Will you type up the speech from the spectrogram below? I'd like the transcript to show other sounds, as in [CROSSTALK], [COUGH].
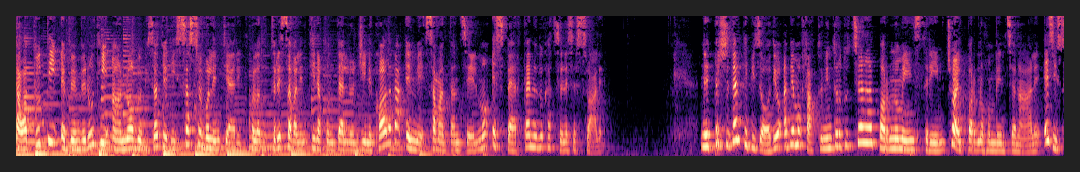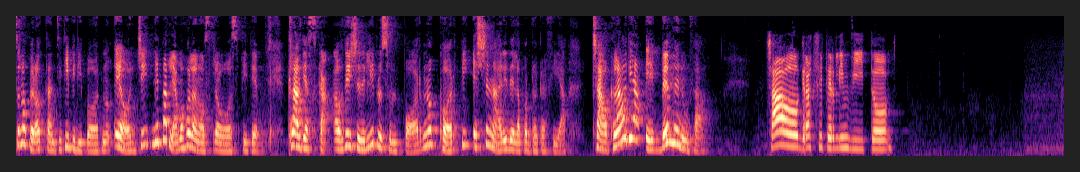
Ciao a tutti e benvenuti a un nuovo episodio di Sesso e Volentieri con la dottoressa Valentina Pontello, ginecologa, e me, Samantha Anselmo, esperta in educazione sessuale. Nel precedente episodio abbiamo fatto un'introduzione al porno mainstream, cioè il porno convenzionale. Esistono però tanti tipi di porno e oggi ne parliamo con la nostra ospite, Claudia Ska, autrice del libro sul porno, corpi e scenari della pornografia. Ciao Claudia e benvenuta! Ciao, grazie per l'invito.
